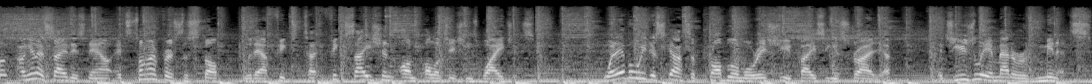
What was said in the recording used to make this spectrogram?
Look, I'm going to say this now. It's time for us to stop with our fix- fixation on politicians' wages. Whenever we discuss a problem or issue facing Australia, it's usually a matter of minutes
